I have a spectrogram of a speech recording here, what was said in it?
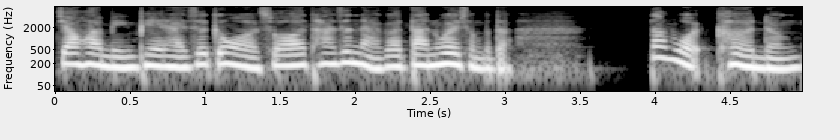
交换名片，还是跟我说他是哪个单位什么的，但我可能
